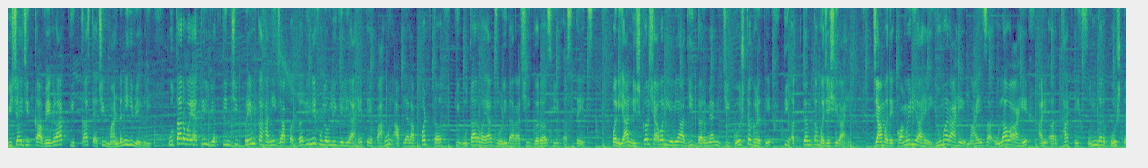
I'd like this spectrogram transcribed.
विषय जितका वेगळा तितकाच त्याची मांडणीही वेगळी. उतार वयातील व्यक्तींची प्रेम कहाणी ज्या पद्धतीने फुलवली गेली आहे ते पाहून आपल्याला पटतं की उतार वयात जोडीदाराची गरज ही असतेच. पण या निष्कर्षावर येण्याआधी दरम्यान जी गोष्ट घडते ती अत्यंत मजेशीर आहे. ज्यामध्ये कॉमेडी आहे ह्युमर आहे मायेचा ओलावा आहे आणि अर्थात एक सुंदर गोष्ट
